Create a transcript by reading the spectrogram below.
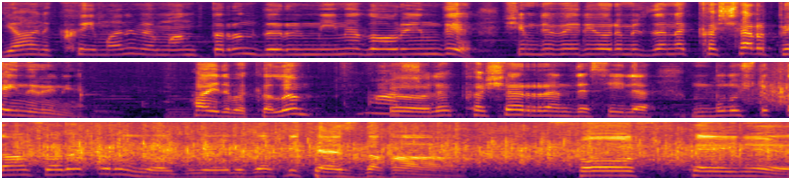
Yani kıymanın ve mantarın derinliğine doğru indi. Şimdi veriyorum üzerine kaşar peynirini. Haydi bakalım. Şöyle kaşar rendesiyle buluştuktan sonra fırın yolculuğu olacak bir kez daha. Sos, peynir,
